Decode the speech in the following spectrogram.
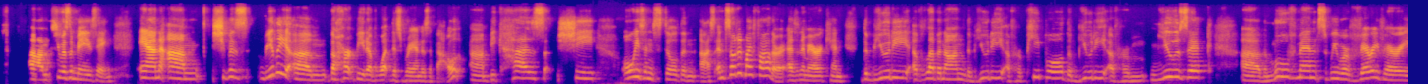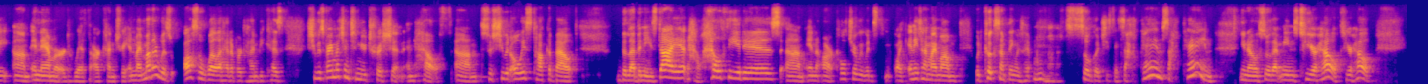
Um, she was amazing. And um, she was really um, the heartbeat of what this brand is about um, because she always instilled in us, and so did my father as an American, the beauty of Lebanon, the beauty of her people, the beauty of her music, uh, the movements. We were very, very um, enamored with our country. And my mother was also well ahead of her time because she was very much into nutrition and health. Um, so she would always talk about the Lebanese diet, how healthy it is. Um, in our culture, we would like anytime my mom would cook something, we say, mm, "Mama, it's so good." She'd say, "Sahtain, sahtain," you know. So that means to your health, to your health.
